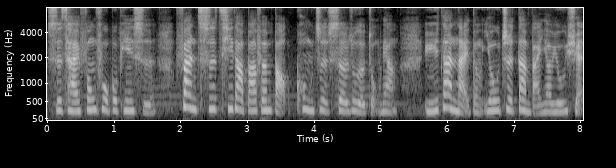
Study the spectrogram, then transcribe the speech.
食材丰富不偏食，饭吃七到八分饱，控制摄入的总量。鱼、蛋、奶等优质蛋白要优选，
